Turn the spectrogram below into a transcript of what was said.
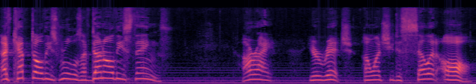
I've kept all these rules, I've done all these things. All right, you're rich. I want you to sell it all.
